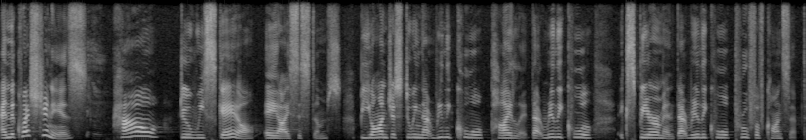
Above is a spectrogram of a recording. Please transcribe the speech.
And the question is how do we scale AI systems beyond just doing that really cool pilot, that really cool experiment, that really cool proof of concept?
